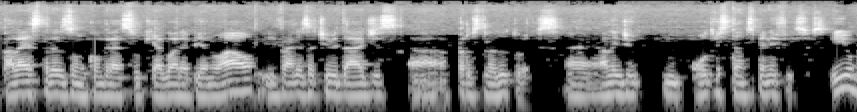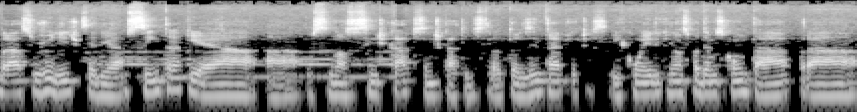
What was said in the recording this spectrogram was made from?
palestras, um congresso que agora é bianual e várias atividades uh, para os tradutores. Eh, além de outros tantos benefícios. E o braço jurídico seria o Sintra, que é a, a, o nosso sindicato, o Sindicato dos Tradutores e Intérpretes, e com ele que nós podemos contar para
